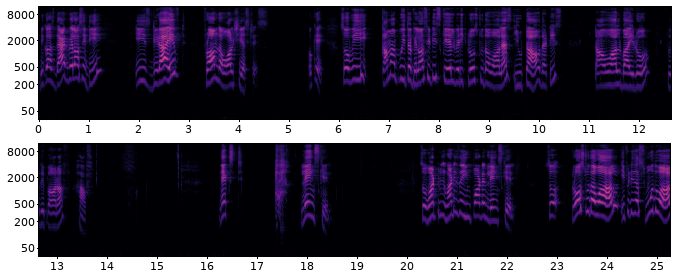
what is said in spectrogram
because that velocity is derived from the wall shear stress okay. So we come up with a velocity scale very close to the wall as u tau that is tau wall by rho to the power of half. Next length scale. So what, what is the important length scale? So close to the wall if it is a smooth wall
